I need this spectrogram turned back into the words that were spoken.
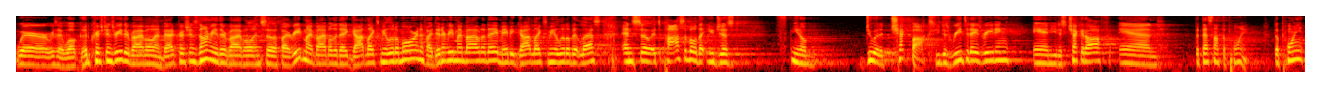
where we say, well, good Christians read their Bible and bad Christians don't read their Bible. And so if I read my Bible today, God likes me a little more. And if I didn't read my Bible today, maybe God likes me a little bit less. And so it's possible that you just, you know, do it a checkbox. You just read today's reading and you just check it off. And, but that's not the point. The point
